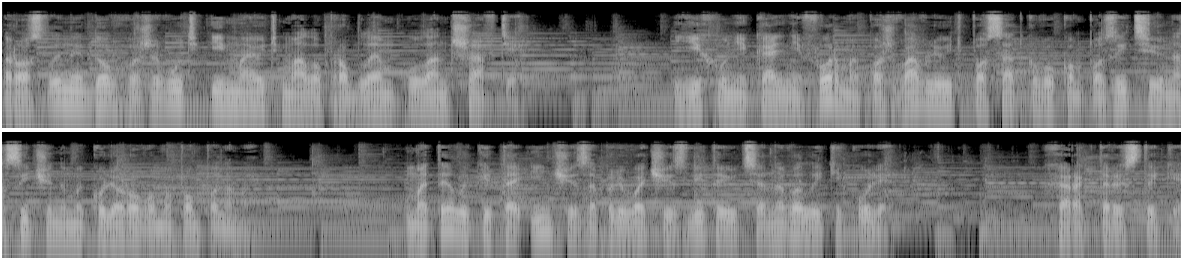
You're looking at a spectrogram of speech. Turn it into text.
Рослини довго живуть і мають мало проблем у ландшафті. Їх унікальні форми пожвавлюють посадкову композицію насиченими кольоровими помпонами. Метелики та інші запалювачі злітаються на великі кулі. Характеристики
